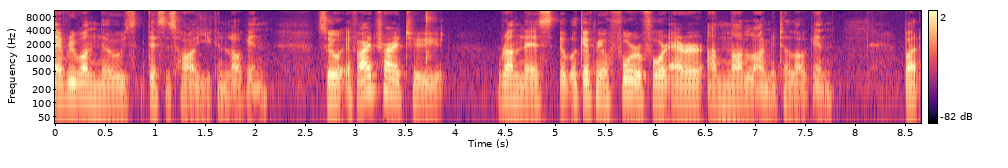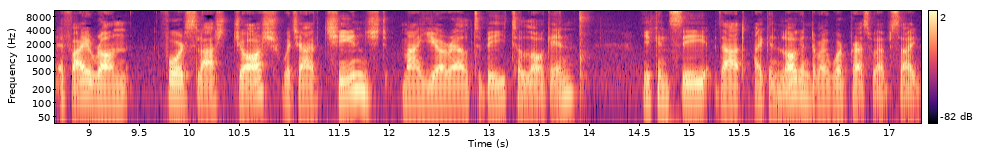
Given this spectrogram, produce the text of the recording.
everyone knows this is how you can log in. So if I try to run this, it will give me a 404 error and not allow me to log in. But if I run forward slash Josh, which I've changed my URL to be to log in, you can see that I can log into my WordPress website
